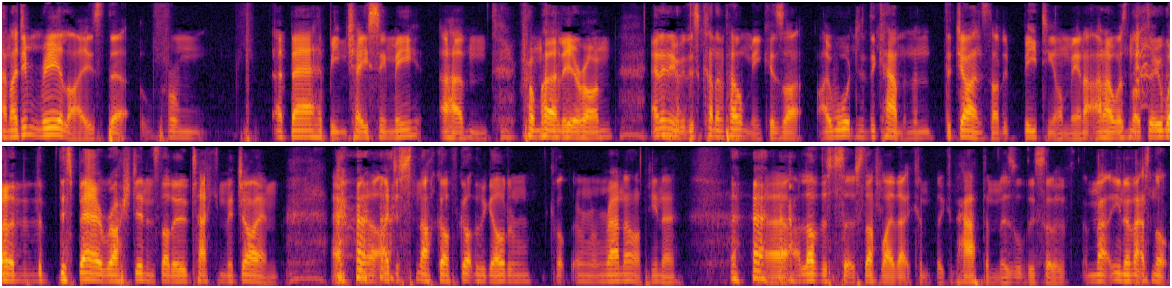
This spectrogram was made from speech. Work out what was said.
and I didn't realise that from a bear had been chasing me um, from earlier on. And anyway, this kind of helped me because I, I walked into the camp and then the giant started beating on me and I, and I was not doing well. And the, this bear rushed in and started attacking the giant, and uh, I just snuck off, got the gold and got and ran off. You know. Uh, I love this sort of stuff like that can that can happen. There's all this sort of and that you know that's not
